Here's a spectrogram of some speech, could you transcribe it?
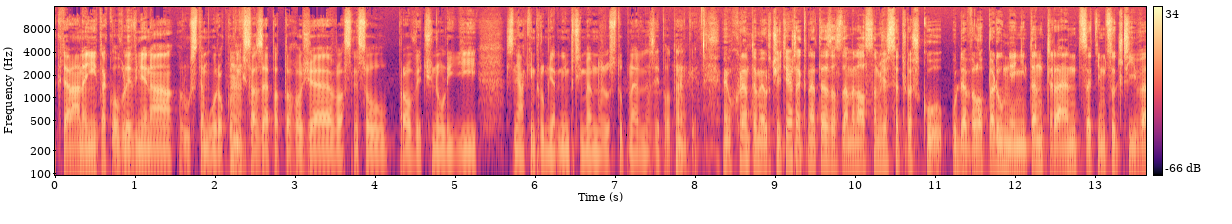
která není tak ovlivněna růstem úrokových hmm. sazeb a toho, že vlastně jsou pro většinu lidí s nějakým průměrným příjmem nedostupné dnes hypotéky. Hmm. Mimochodem, to mi určitě řeknete, zaznamenal jsem, že se trošku u developerů mění ten trend, zatímco dříve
